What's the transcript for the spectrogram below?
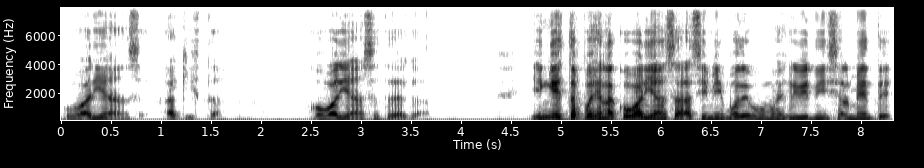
covarianza. Aquí está. Covarianza de acá. Y en esta, pues en la covarianza, asimismo debemos escribir inicialmente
